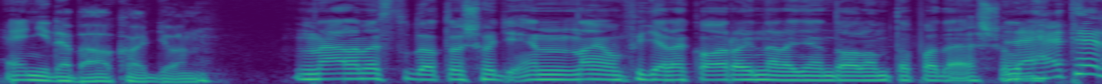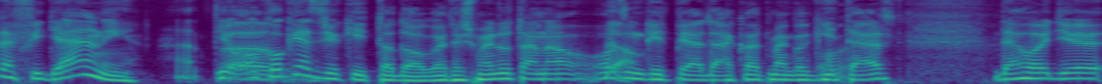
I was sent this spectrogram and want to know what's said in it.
ennyire beakadjon? Nálam ez tudatos, hogy én nagyon figyelek arra, hogy ne legyen dallamtapadásom. Lehet erre figyelni? Hát, Jó, ö- akkor kezdjük itt a dolgot, és majd utána hozunk itt példákat, meg a gitárt. De hogy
